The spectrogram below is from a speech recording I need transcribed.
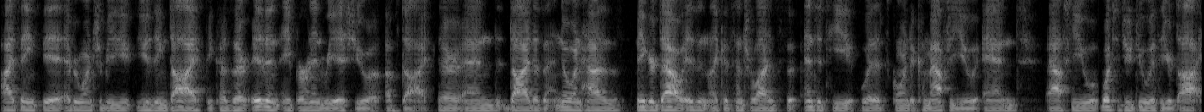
I think that everyone should be using DAI because there isn't a burn and reissue of, of DAI there, and DAI doesn't. No one has MakerDAO isn't like a centralized entity where it's going to come after you and ask you what did you do with your DAI.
